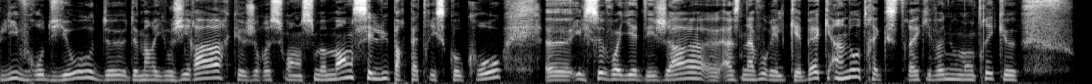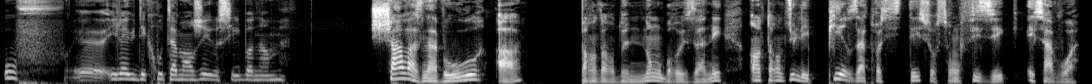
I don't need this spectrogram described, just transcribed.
livre audio de, Mario Girard que je reçois en ce moment. C'est lu par Patrice Cocro. Euh, il se voyait déjà, euh, Aznavour et le Québec. Un autre extrait qui va nous montrer que, ouf, il a eu des croûtes à manger aussi, le bonhomme. Charles Aznavour a, pendant de nombreuses années, entendu les pires atrocités sur son physique et sa voix.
